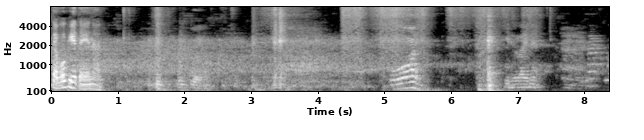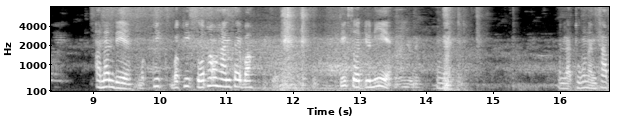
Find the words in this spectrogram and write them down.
แต่ว่าเพียแต่นั่นคนป่วยครับโอ้ยกินอะไรเนี่ยอันนั้นเดีบักพริกบักพริกสดเท่าหันใส่บ่พริกสดอยู่นี่ มาอยู่เลยอืมอันละถุงนั้นทับ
